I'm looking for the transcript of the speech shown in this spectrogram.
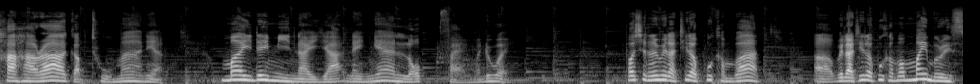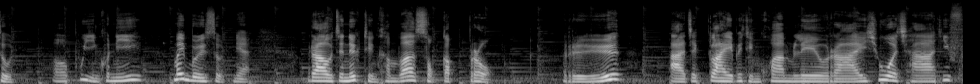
ทาฮาร่ากับทูมาเนี่ยไม่ได้มีนัยยะในแง่ลบแฝงมาด้วย เพราะฉะนั้นเวลาที่เราพูดคำว่าเวลาที่เราพูดคำว่าไม่บริสุทธิ์ ผู้หญิงคนนี้ไม่บริสุทธิ์เนี่ยเราจะนึกถึงคำว่าสกปรก หรืออาจจะไกลไปถึงความเลวร้ายชั่วช้าที่แฝ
